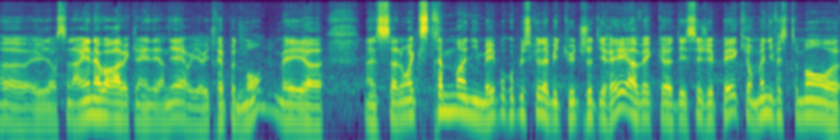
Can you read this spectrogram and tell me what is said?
Euh, ça n'a rien à voir avec l'année dernière où il y avait très peu de monde, mais euh, un salon extrêmement animé, beaucoup plus que d'habitude, je dirais, avec des CGP qui ont manifestement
